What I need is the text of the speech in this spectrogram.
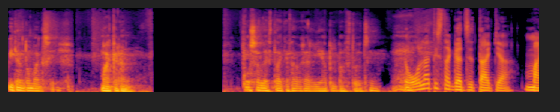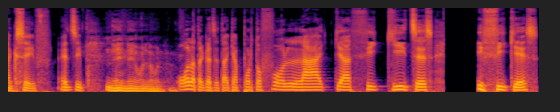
ήταν το MagSafe. Μακράν πόσα λεφτάκια θα βγάλει η Apple με αυτό, έτσι. όλα τις τα γκατζετάκια MagSafe, έτσι. Ναι, ναι, όλα, όλα. Όλα τα γκατζετάκια, πορτοφολάκια, θηκίτσες, ηθίκες.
